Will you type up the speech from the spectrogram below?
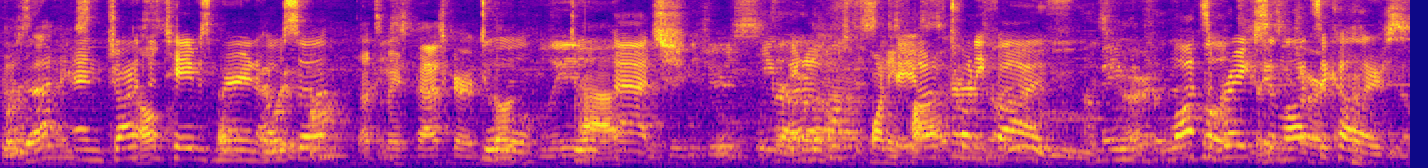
Who's that? And Jonathan Oh. Toews, Marian Hossa. That's a nice patch card. Dual, dual Ah. patch. Signatures. Out of 25. 25. I'm aiming Lots of breaks and lots of colors.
